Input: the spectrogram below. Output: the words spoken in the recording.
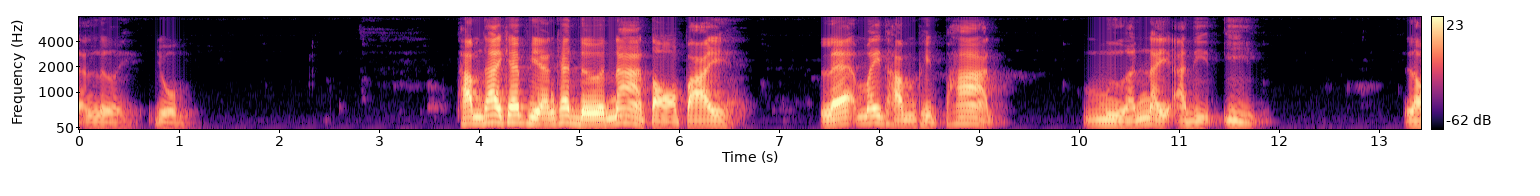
นั้นเลย โยมทำได้แค่เพียงแค่เดินหน้าต่อไป และไม่ทำผิดพลาดเหมือนในอดีตอีก เรา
